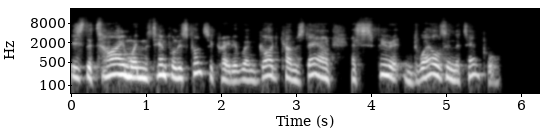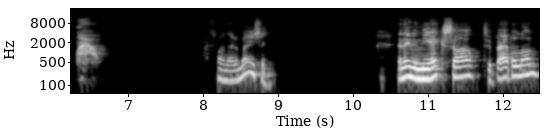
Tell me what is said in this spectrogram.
is the time when the temple is consecrated, when God comes down as spirit and dwells in the temple. Wow. I find that amazing. And then in the exile to Babylon,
